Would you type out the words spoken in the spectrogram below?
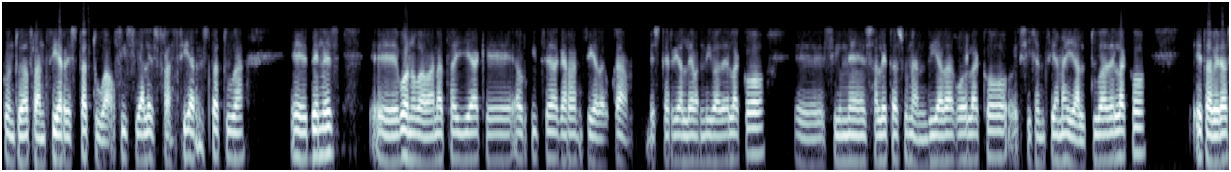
kontu da frantziar estatua, ofiziales frantziar estatua, e, denez, e, bueno, ba, banatzaileak e, aurkitzea garrantzia dauka. Beste herrialde bandi badelako, e, zine saletasun handia dagoelako, exigentzia mai altua delako, eta beraz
